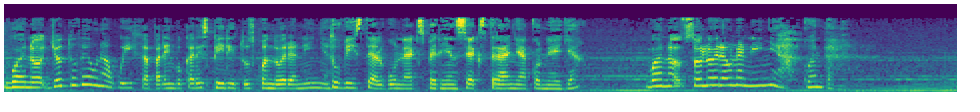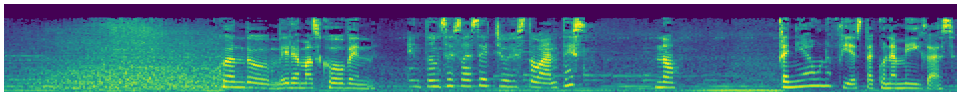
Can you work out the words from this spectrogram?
Bueno, yo tuve una ouija para invocar espíritus cuando era niña. ¿Tuviste alguna experiencia extraña con ella? Bueno, solo era una niña. Cuéntame. Cuando era más joven. ¿Entonces has hecho esto antes? No. Tenía una fiesta con amigas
